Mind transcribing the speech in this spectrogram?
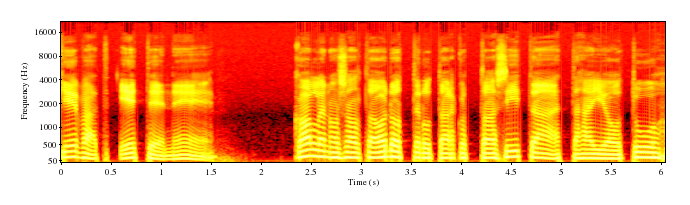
kevät etenee. Kallen osalta odottelu tarkoittaa sitä, että hän joutuu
